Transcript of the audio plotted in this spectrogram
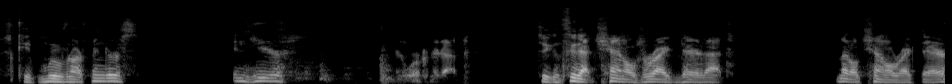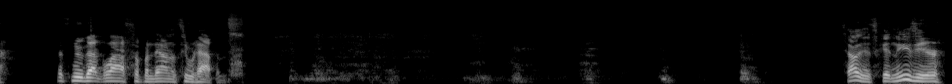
Just keep moving our fingers in here and working it up. So you can see that channel's right there, that metal channel right there. Let's move that glass up and down and see what happens. Tell you, it's getting easier.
